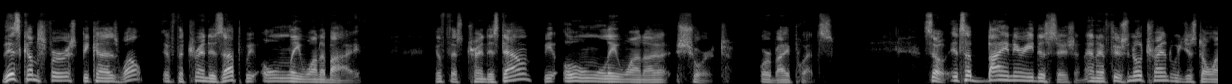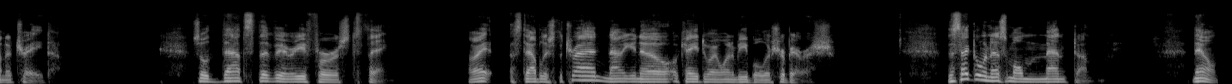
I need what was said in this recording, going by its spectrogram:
This comes first because, well, if the trend is up, we only want to buy. If this trend is down, we only want to short or buy puts. So it's a binary decision. And if there's no trend, we just don't want to trade. So that's the very first thing. All right, establish the trend. Now you know, okay, do I want to be bullish or bearish? The second one is momentum. Now,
